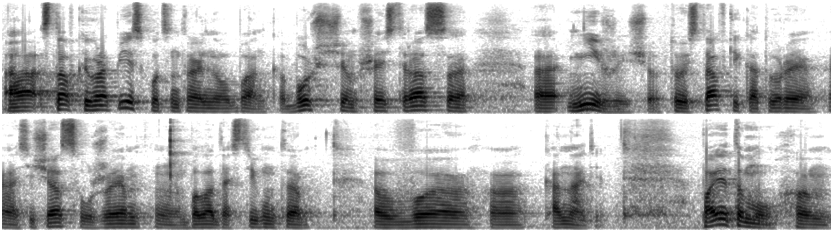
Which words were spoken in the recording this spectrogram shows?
А ставка Европейского Центрального банка больше, чем в 6 раз э, ниже еще той ставки, которая э, сейчас уже была достигнута в э, Канаде. Поэтому эм,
